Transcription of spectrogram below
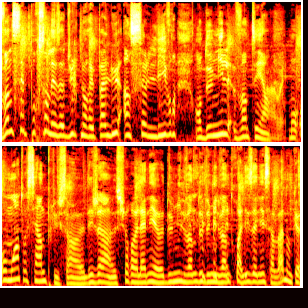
27% des adultes n'auraient pas lu un seul livre en 2021. Ah ouais. Bon, au moins, toi, c'est un de plus. hein. Déjà, euh, sur euh, l'année euh, 2022-2023, les années, ça va. Donc, euh,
